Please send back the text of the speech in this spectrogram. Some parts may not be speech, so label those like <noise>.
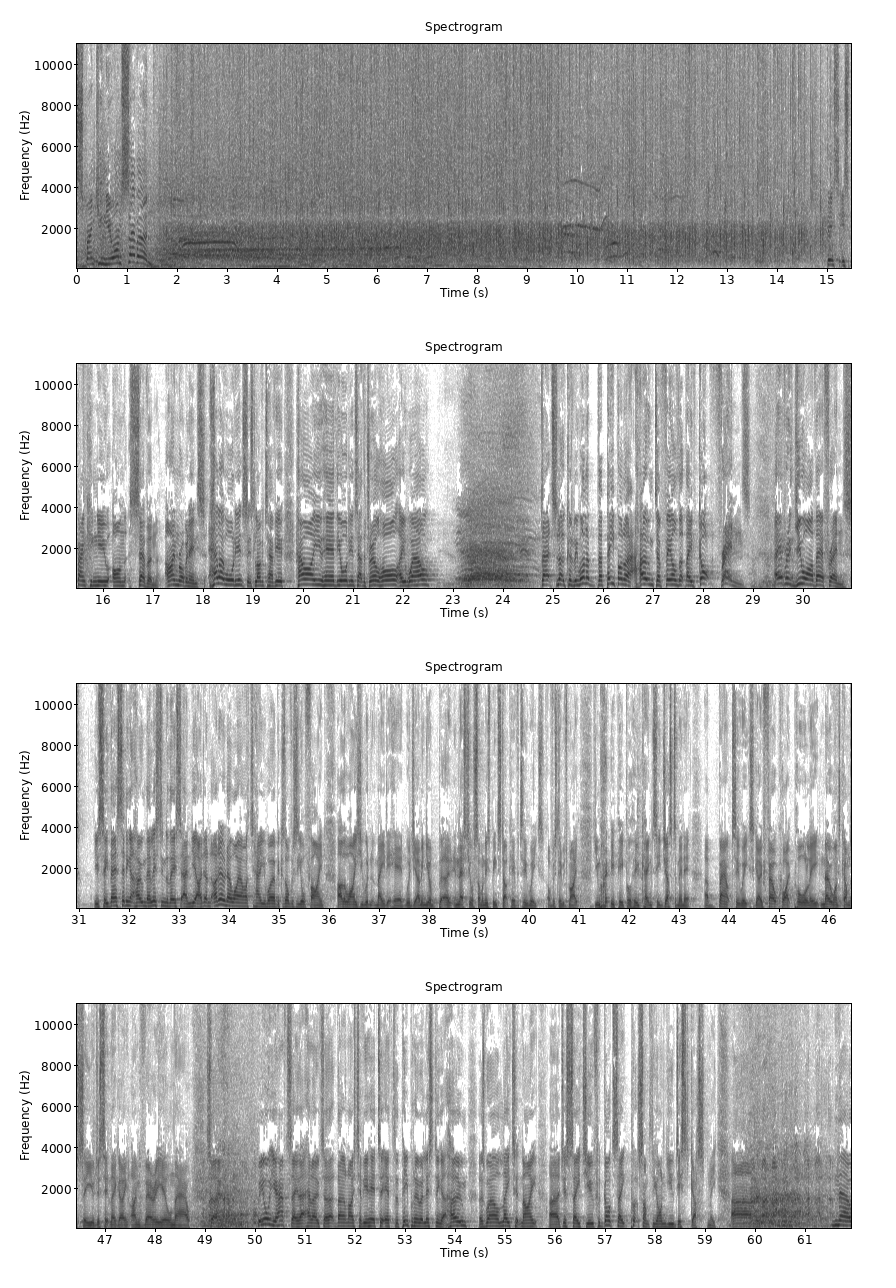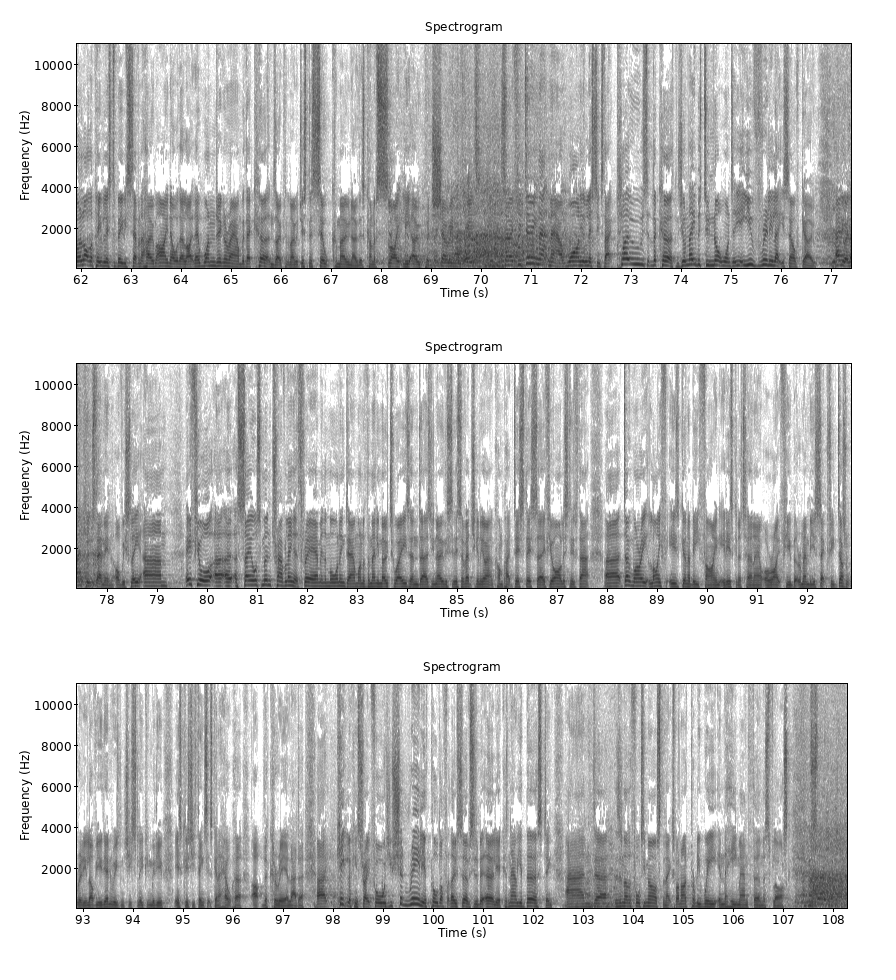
spanking new on 7. This is Spanking New on 7. I'm Robin Ince. Hello, audience. It's lovely to have you. How are you here, the audience at the drill hall? Are you well? Yes. That's because we want the people at home to feel that they've got friends. Every, you are their friends. You see, they're sitting at home, they're listening to this, and yeah, I don't, I don't know why I asked how you were, because obviously you're fine. Otherwise, you wouldn't have made it here, would you? I mean, you're, uh, unless you're someone who's been stuck here for two weeks, obviously, which might, you might be people who came to see just a minute about two weeks ago, felt quite poorly, no one's come to see you, just sitting there going, I'm very ill now. So, <laughs> but all you have to say that, hello to that, that nice to have you here. To, if the people who are listening at home as well, late at night, uh, just say to you, for God's sake, put something on, you disgust me. Um, <laughs> no, a lot of the people listening to BBC Seven at home, I know what they're like. They're wandering around with their curtains open at the moment, just in a silk kimono that's kind of slightly open, showing that it's. So if you're doing that now, while you're listening to that, close the curtains. Your neighbours do not want to. You've really let yourself go. Anyway, that keeps them in, obviously. Um, if you're a, a salesman travelling at 3 a.m. in the morning down one of the many motorways, and uh, as you know, this, this eventually going to go out on compact disc, this, uh, if you are listening to that, uh, don't worry, life is going to be fine. It is going to turn out all right for you. But remember, your secretary doesn't really love you. The only reason she's sleeping with you is because she thinks it's going to help her up the career ladder. Uh, keep looking straight forward. You should really have pulled off at those services a bit earlier because now you're bursting, and uh, there's another 40 miles to the next one. I'd probably wee in the He Man thermos flask. So,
